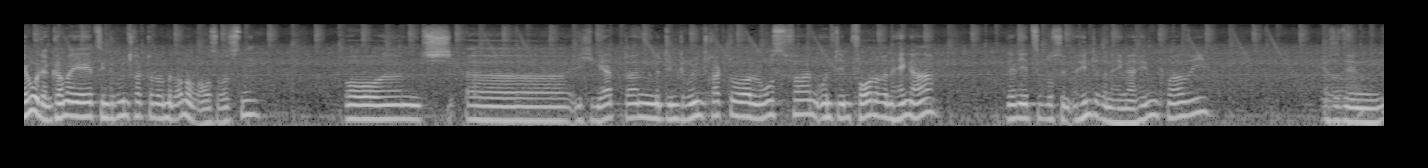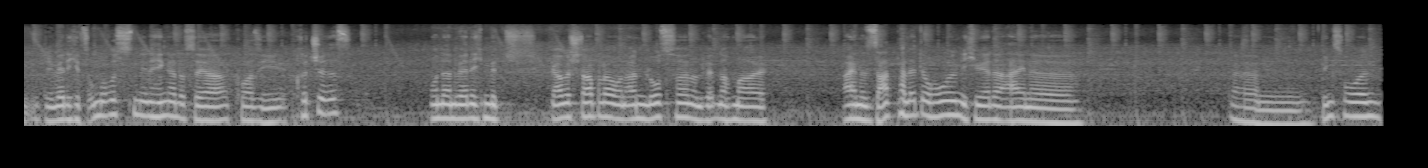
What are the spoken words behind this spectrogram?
Ja gut, dann können wir ja jetzt den grünen Traktor damit auch noch ausrüsten. Und äh, ich werde dann mit dem grünen Traktor losfahren und dem vorderen Hänger. Stelle jetzt bloß den hinteren Hänger hin quasi. Also den, den werde ich jetzt umrüsten, den Hänger, dass er quasi Pritsche ist. Und dann werde ich mit Gabelstapler und allem losfahren und werde nochmal eine Saatpalette holen. Ich werde eine ähm, Dings holen.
